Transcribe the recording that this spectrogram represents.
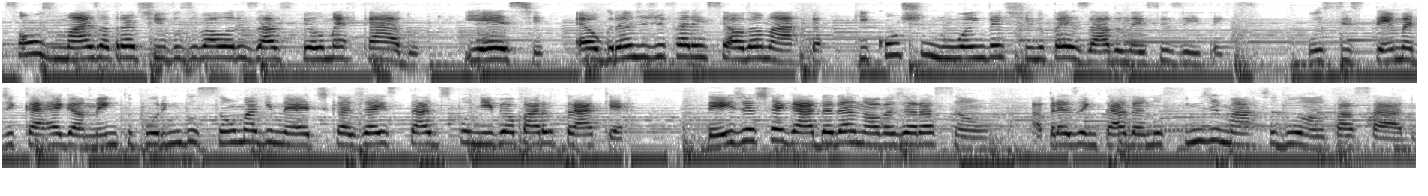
são os mais atrativos e valorizados pelo mercado, e este é o grande diferencial da marca, que continua investindo pesado nesses itens. O sistema de carregamento por indução magnética já está disponível para o Tracker, desde a chegada da nova geração, apresentada no fim de março do ano passado.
